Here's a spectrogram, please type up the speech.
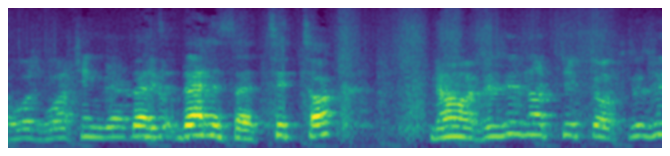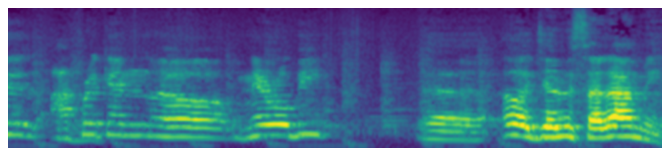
I was watching that. you know- That, that is a TikTok. no, this is not TikTok. This is African uh, Nairobi. Uh, oh, Jerusalem.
